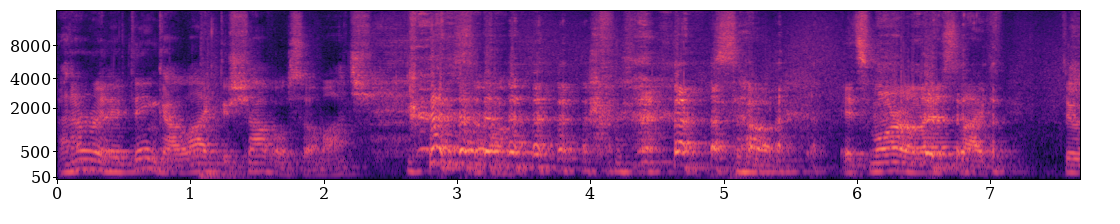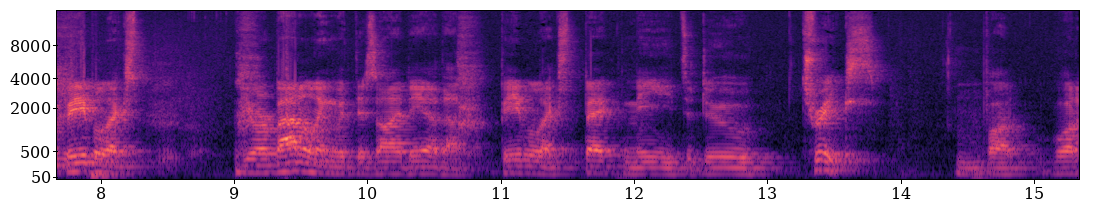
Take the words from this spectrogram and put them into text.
I don't really think I like to shovel so much. so, so it's more or less like do people ex- you're battling with this idea that people expect me to do tricks Mm. But what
